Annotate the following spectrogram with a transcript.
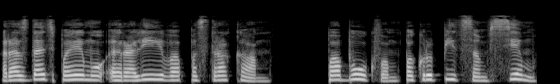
раздать поэму Эралиева по строкам, по буквам, по крупицам всем,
